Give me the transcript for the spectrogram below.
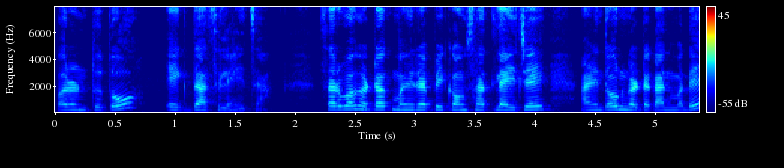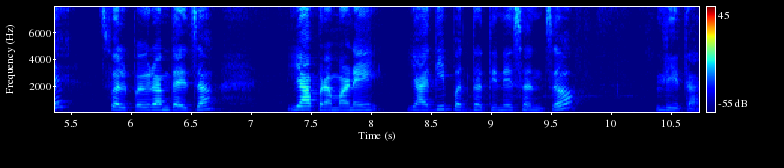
परंतु तो एकदाच लिहायचा. सर्व घटक महिरपी कंसात लिहायचे आणि दोन घटकांमध्ये स्वल्पविराम द्यायचा. याप्रमाणे यादी पद्धतीने संच लिहितात.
